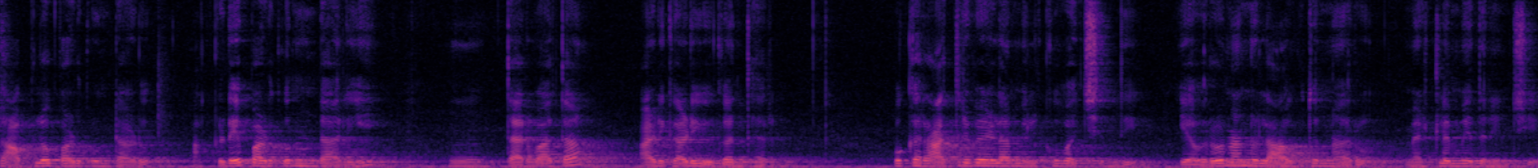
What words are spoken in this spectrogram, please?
షాప్లో పడుకుంటాడు. అక్కడే పడుకుని ఉండాలి తర్వాత అడిగాడు యుగంధర్. ఒక రాత్రివేళ మెలకు వచ్చింది. ఎవరో నన్ను లాగుతున్నారు. మెట్ల మీద నుంచి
